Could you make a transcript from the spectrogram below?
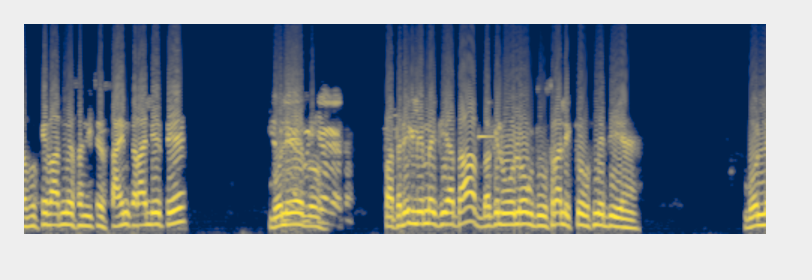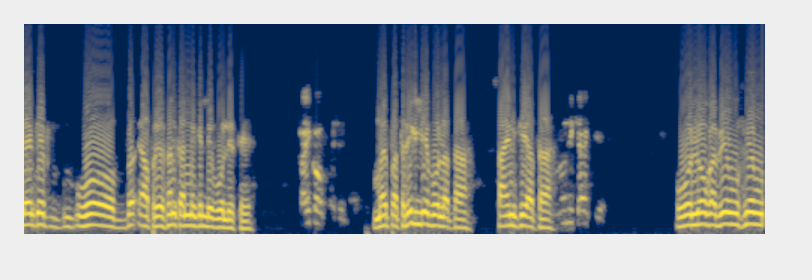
तब उसके बाद में सनीचर साइन करा लिए थे। बोले पथरी के लिए मैं किया था। वकील वो लोग दूसरा लिख के उसमें दिए हैं। बोल रहे कि वो ऑपरेशन करने के लिए बोले थे। मैं पथरी के लिए बोला था। साइन किया था। उन्होंने क्या किया? वो लोग अभी उसमें वो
